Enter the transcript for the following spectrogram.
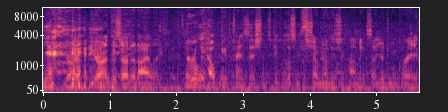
Yeah. You're on, you're on a deserted island. You're really helping me with transitions. People listening to the show know these are coming, so you're doing great.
